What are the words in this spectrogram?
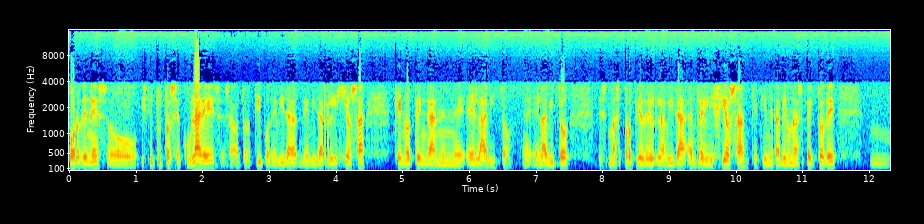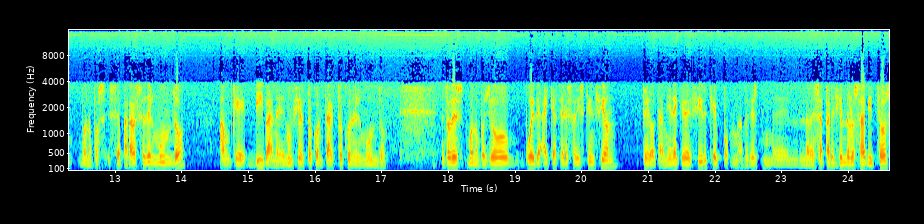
órdenes o institutos seculares, o sea, otro tipo de vida, de vida religiosa que no tengan eh, el hábito. ¿eh? El hábito es más propio de la vida religiosa, que tiene también un aspecto de, mm, bueno, pues separarse del mundo, aunque vivan en un cierto contacto con el mundo. Entonces, bueno, pues yo puede, hay que hacer esa distinción, pero también hay que decir que a veces eh, la desaparición de los hábitos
